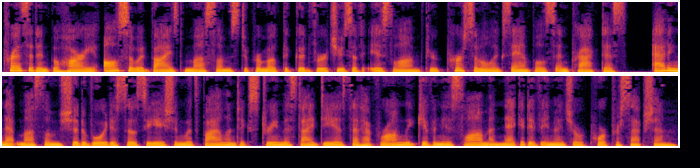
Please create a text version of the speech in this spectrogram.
President Buhari also advised Muslims to promote the good virtues of Islam through personal examples and practice, adding that Muslims should avoid association with violent extremist ideas that have wrongly given Islam a negative image or poor perception.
